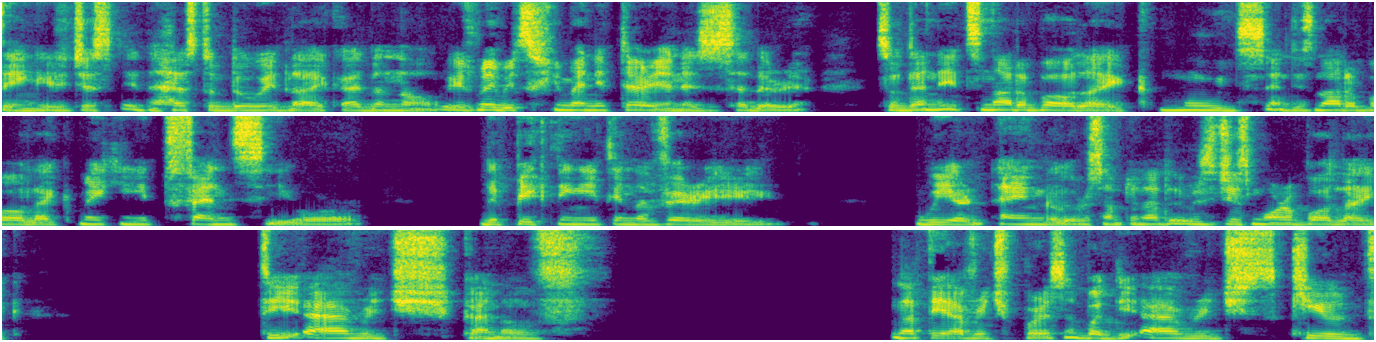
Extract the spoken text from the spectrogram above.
thing. It just it has to do with like I don't know if maybe it's humanitarian as you said earlier. So then it's not about like moods and it's not about like making it fancy or depicting it in a very weird angle or something like that. It was just more about like the average kind of not the average person, but the average skilled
